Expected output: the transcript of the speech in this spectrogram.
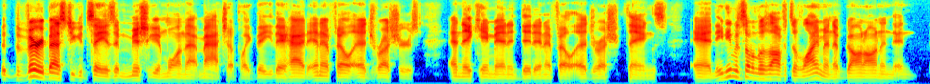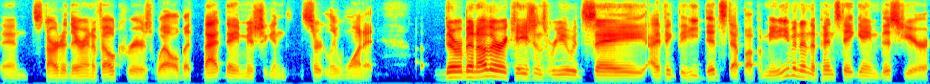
at, the very best you could say is that Michigan won that matchup. Like they they had NFL edge rushers and they came in and did NFL edge rusher things. And even some of those offensive linemen have gone on and, and, and started their NFL careers well. But that day, Michigan certainly won it. There have been other occasions where you would say, I think that he did step up. I mean, even in the Penn State game this year,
